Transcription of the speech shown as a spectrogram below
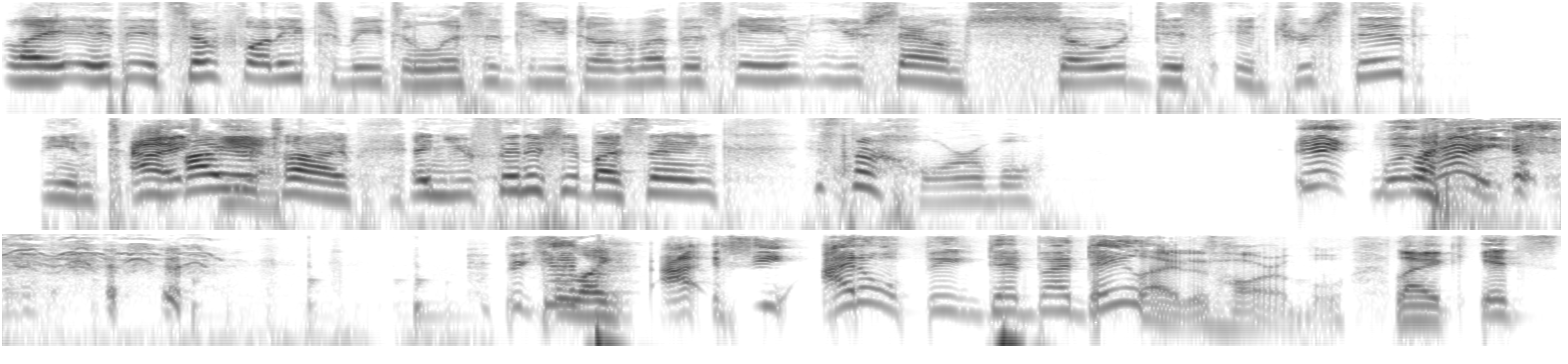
like it, it's so funny to me to listen to you talk about this game. You sound so disinterested the entire yeah. time, and you finish it by saying it's not horrible. It, well, right. because Like- I see, I don't think Dead by Daylight is horrible. Like it's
